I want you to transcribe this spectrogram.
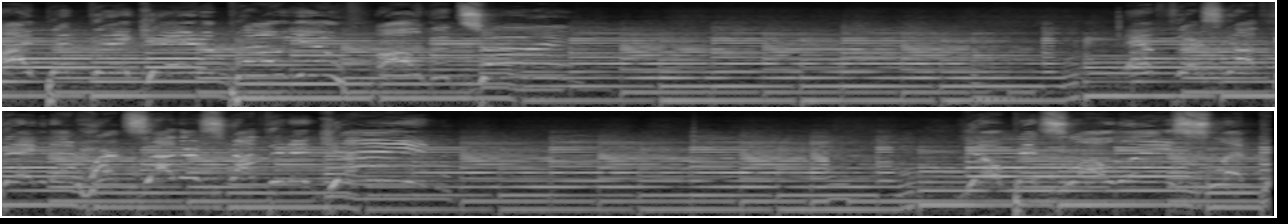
I've been thinking about you all the time. If there's nothing that hurts and there's nothing to gain, you've been slowly slipping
